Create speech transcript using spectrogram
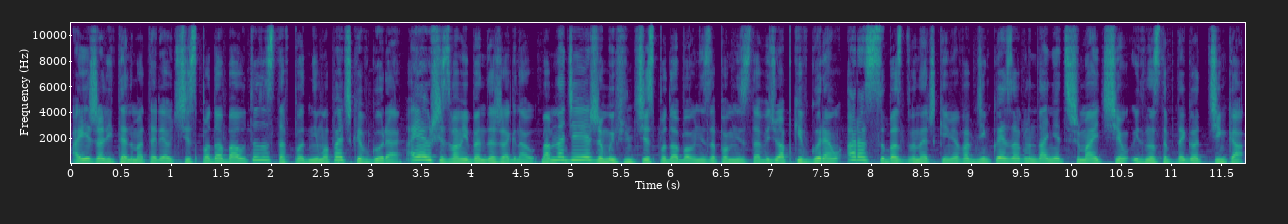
A jeżeli ten materiał Ci się spodobał, to zostaw pod nim łapeczkę w górę, a ja już się z Wami będę żegnał. Mam nadzieję, że mój film Ci się spodobał, nie zapomnij zostawić łapki w górę oraz suba z dzwoneczkiem. Ja Wam dziękuję za oglądanie, trzymajcie się i do następnego odcinka.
